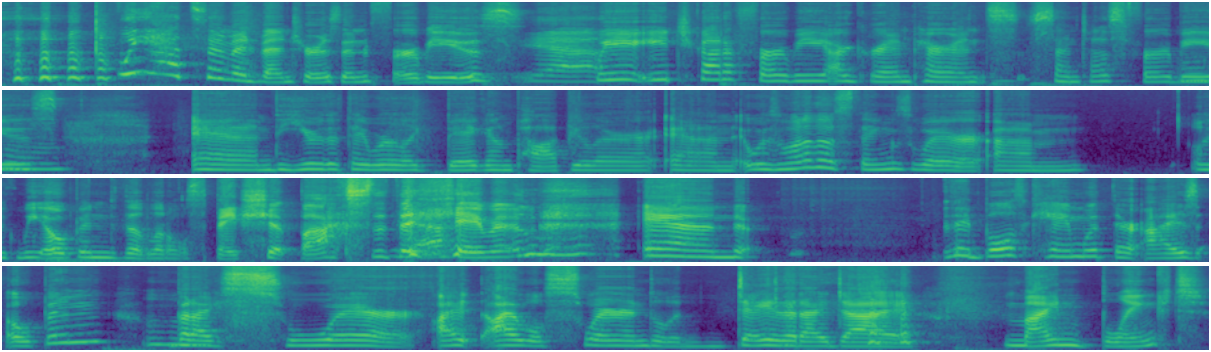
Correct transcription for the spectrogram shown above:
We had some adventures in Furbies. Yeah. We each got a Furby. Our grandparents sent us Furbies. And the year that they were like big and popular. And it was one of those things where um like we opened the little spaceship box that they Yeah. came in. And they both came with their eyes open, but I swear, I, I will swear until the day that I die, mine blinked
